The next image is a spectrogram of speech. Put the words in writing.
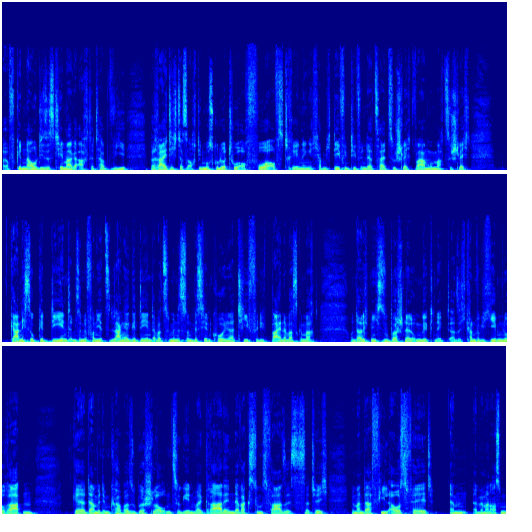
auf genau dieses Thema geachtet habe, wie bereite ich das auch die Muskulatur auch vor aufs Training. Ich habe mich definitiv in der Zeit zu schlecht warm gemacht, zu schlecht gar nicht so gedehnt im Sinne von jetzt lange gedehnt, aber zumindest so ein bisschen koordinativ für die Beine was gemacht. Und dadurch bin ich super schnell umgeknickt. Also ich kann wirklich jedem nur raten, äh, da mit dem Körper super schlau umzugehen, weil gerade in der Wachstumsphase ist es natürlich, wenn man da viel ausfällt, ähm, wenn man aus dem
